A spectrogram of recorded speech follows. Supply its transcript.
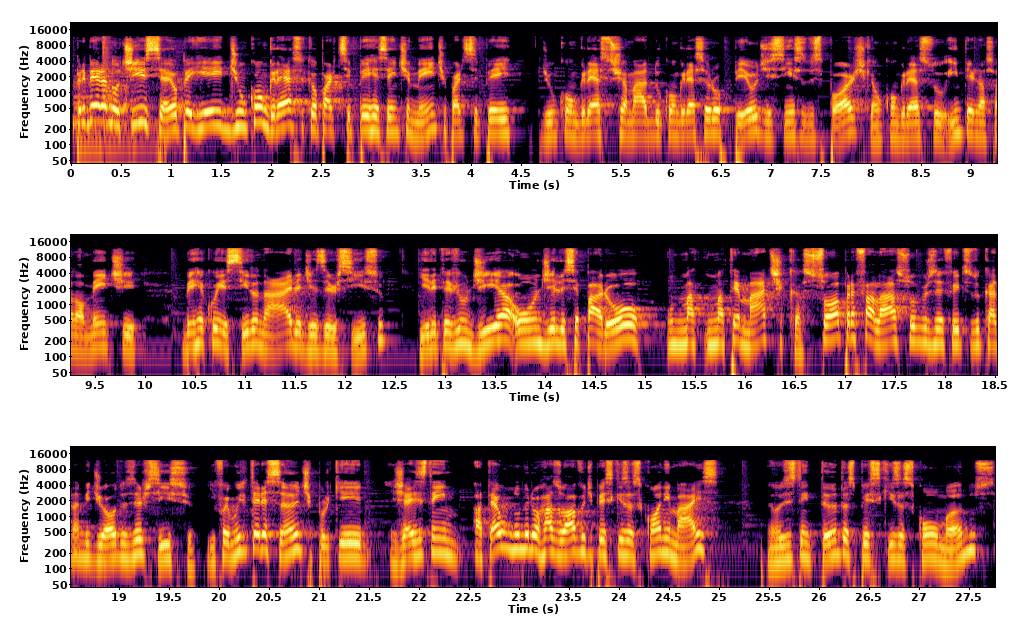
Primeira notícia, eu peguei de um congresso que eu participei recentemente. Eu participei de um congresso chamado Congresso Europeu de Ciências do Esporte, que é um congresso internacionalmente bem reconhecido na área de exercício. E ele teve um dia onde ele separou uma, uma temática só para falar sobre os efeitos do canabidiol do exercício. E foi muito interessante porque já existem até um número razoável de pesquisas com animais, não existem tantas pesquisas com humanos.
